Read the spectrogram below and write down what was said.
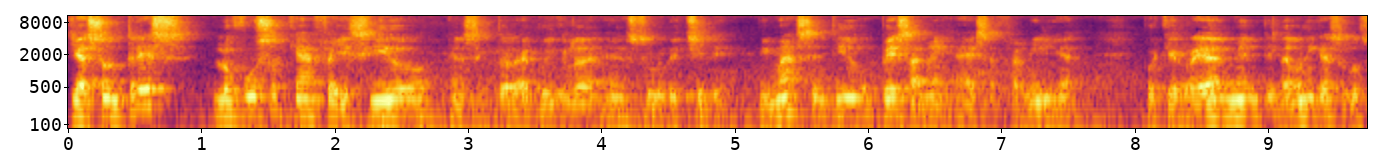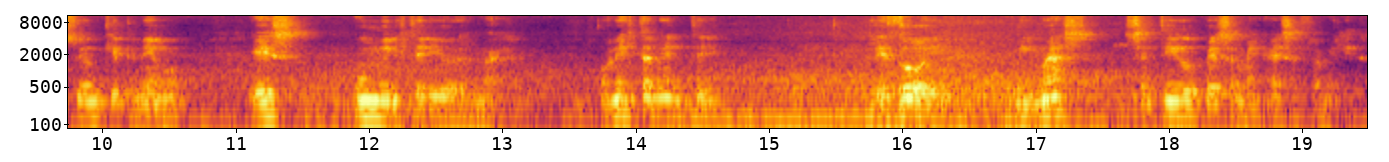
Ya son tres los buzos que han fallecido en el sector acuícola en el sur de Chile. Mi más sentido pésame a esa familia porque realmente la única solución que tenemos es un Ministerio del Mar. Honestamente, les doy mi más sentido pésame a esas familias.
